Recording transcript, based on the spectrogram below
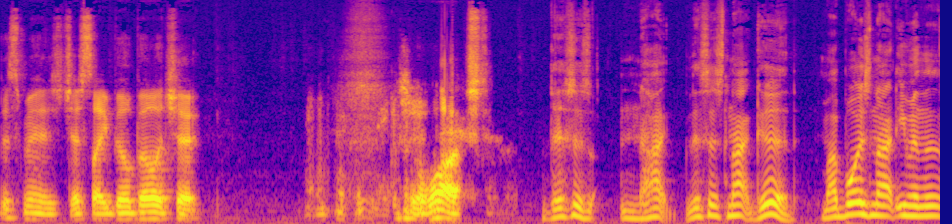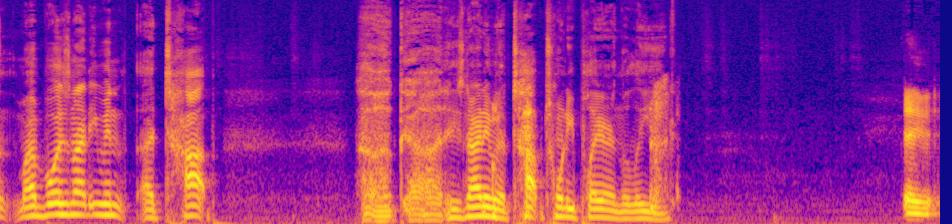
this man is just like Bill Belichick. Washed. this is not this is not good. My boy's not even my boy's not even a top. Oh God, he's not even a top twenty player in the league. They,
